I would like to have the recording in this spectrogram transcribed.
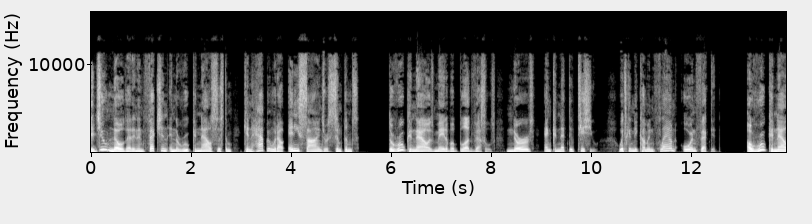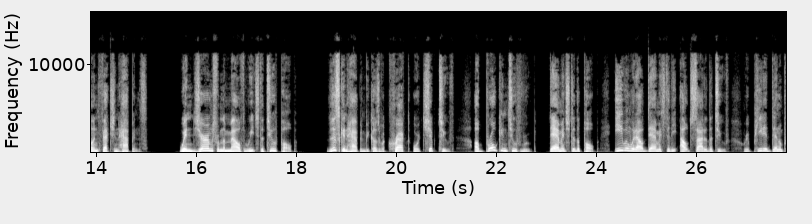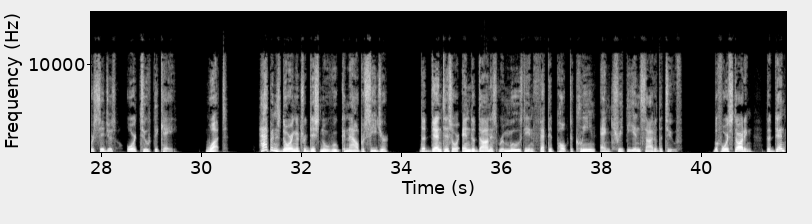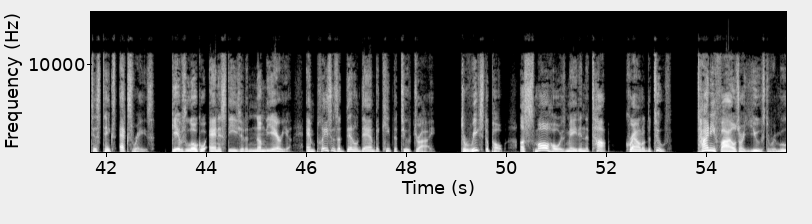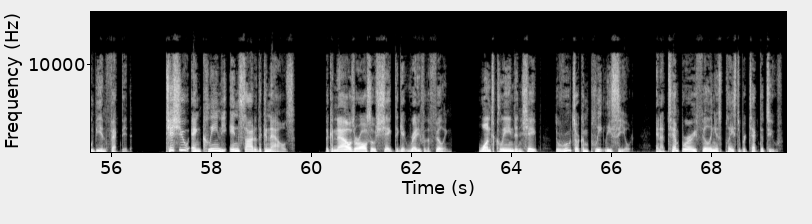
Did you know that an infection in the root canal system can happen without any signs or symptoms? The root canal is made up of blood vessels, nerves, and connective tissue, which can become inflamed or infected. A root canal infection happens when germs from the mouth reach the tooth pulp. This can happen because of a cracked or chipped tooth, a broken tooth root, damage to the pulp, even without damage to the outside of the tooth, repeated dental procedures, or tooth decay. What happens during a traditional root canal procedure? The dentist or endodontist removes the infected pulp to clean and treat the inside of the tooth. Before starting, the dentist takes x rays, gives local anesthesia to numb the area, and places a dental dam to keep the tooth dry. To reach the pulp, a small hole is made in the top, crown of the tooth. Tiny files are used to remove the infected tissue and clean the inside of the canals. The canals are also shaped to get ready for the filling. Once cleaned and shaped, the roots are completely sealed, and a temporary filling is placed to protect the tooth.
